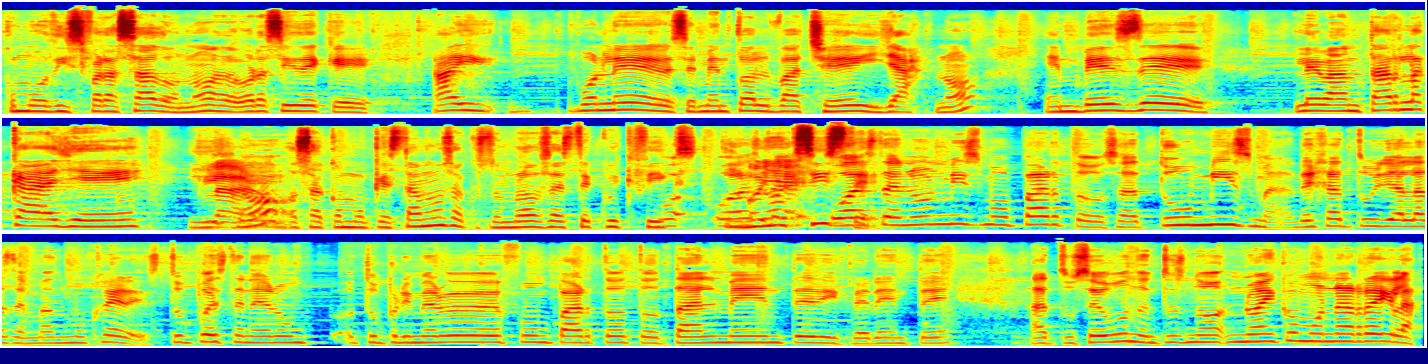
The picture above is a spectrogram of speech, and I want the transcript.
como disfrazado, ¿no? Ahora sí de que, ay, ponle cemento al bache y ya, ¿no? En vez de levantar la calle y, Claro. ¿no? O sea, como que estamos acostumbrados a este quick fix O, o y no hasta, existe. o hasta en un mismo parto, o sea, tú misma, deja tú ya las demás mujeres. Tú puedes tener un, tu primer bebé fue un parto totalmente diferente a tu segundo, entonces no, no hay como una regla.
